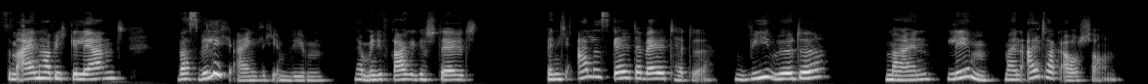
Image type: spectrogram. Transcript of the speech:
Zum einen habe ich gelernt, was will ich eigentlich im Leben? Ich habe mir die Frage gestellt, wenn ich alles Geld der Welt hätte, wie würde mein Leben, mein Alltag ausschauen?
